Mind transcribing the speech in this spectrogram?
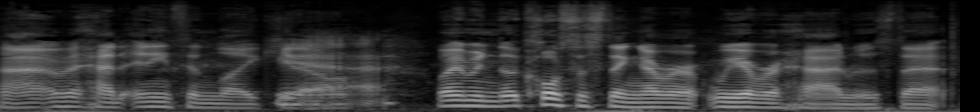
I haven't had anything like you know. Well, I mean, the closest thing ever we ever had was that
